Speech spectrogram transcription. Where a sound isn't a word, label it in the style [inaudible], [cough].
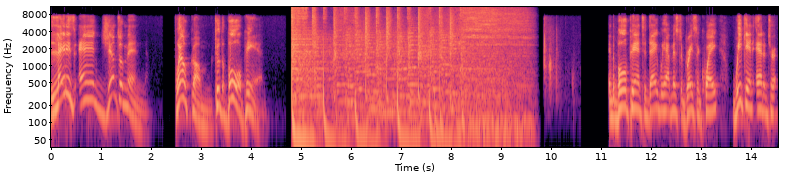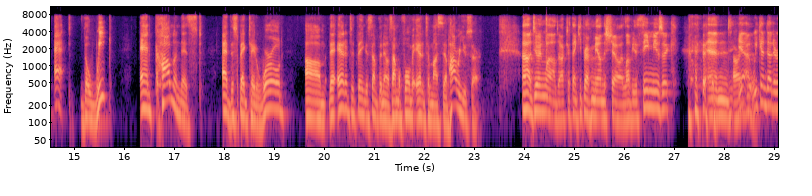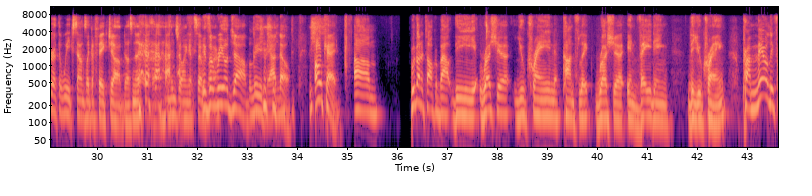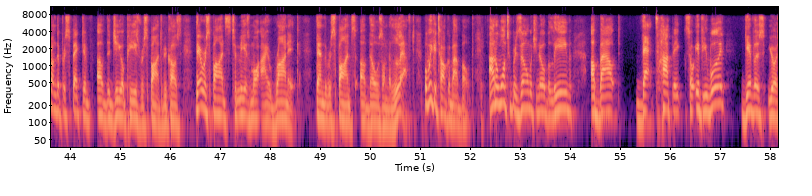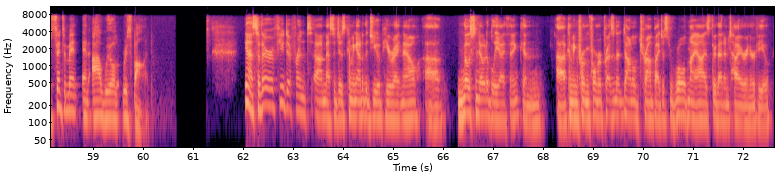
Ladies and gentlemen, welcome to the bullpen. In the bullpen today, we have Mr. Grayson Quay, weekend editor at The Week and columnist at The Spectator World. Um, the editor thing is something else. I'm a former editor myself. How are you, sir? Oh, doing well, doctor. Thank you for having me on the show. I love your theme music. [laughs] And right, yeah, good. weekend editor at the week sounds like a fake job, doesn't it? Uh, I'm enjoying it so much. it's far. a real job, believe me, I know. okay, um, we're going to talk about the Russia-Ukraine conflict, Russia invading the Ukraine, primarily from the perspective of the GOP's response, because their response to me is more ironic than the response of those on the left. But we could talk about both. I don't want to presume what you know, believe about that topic. So if you would, give us your sentiment and I will respond. Yeah, so there are a few different uh, messages coming out of the GOP right now. Uh, most notably, I think, and uh, coming from former President Donald Trump, I just rolled my eyes through that entire interview. [laughs]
